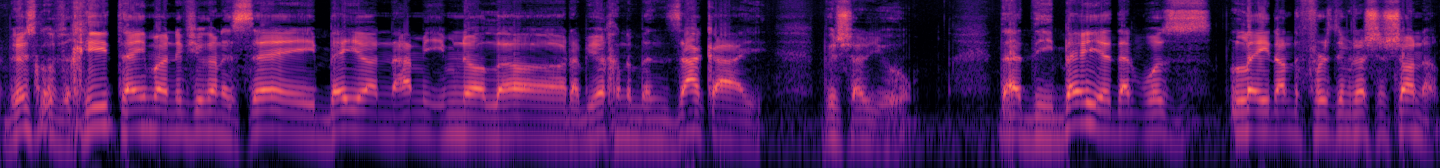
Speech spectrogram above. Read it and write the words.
Rabbi if you're going to say Beya Nami Imno Rabbi Yochanan ben Zakkai Visharyu, that the Beya that was laid on the first day of Rosh Hashanah,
